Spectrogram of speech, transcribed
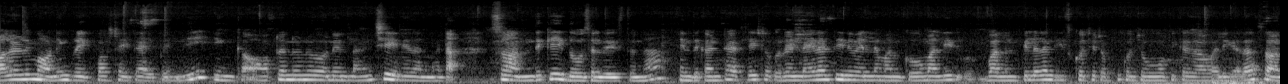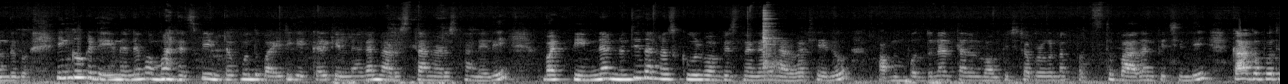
ఆల్రెడీ మార్నింగ్ బ్రేక్ఫాస్ట్ అయితే అయిపోయింది. ఇంకా ఆఫ్టర్నూన్ నేను లంచ్ చేయలేదు అనమాట సో అందుకే ఈ దోశలు వేస్తున్నా. ఎందుకంటే అట్లీస్ట్ ఒక రెండైనా తిని వెళ్ళాం అనుకో మళ్ళీ వాళ్ళని పిల్లలని తీసుకొచ్చేటప్పుడు కొంచెం ఓపిక కావాలి కదా. సో అందుకు ఇంకొకటి ఏంటంటే మా రెసిపీ ఇంతకుముందు బయటికి ఎక్కడికి వెళ్ళాక నడుస్తా నడుస్తా అనేది. బట్ నిన్న నుంచి తను స్కూల్ పంపిస్తున్నాం కదా నడవట్లేదు. పాపం పొద్దున తనను పంపించేటప్పుడు కూడా నాకు ఫస్ట్ బాధ అనిపించింది. కాకపోతే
